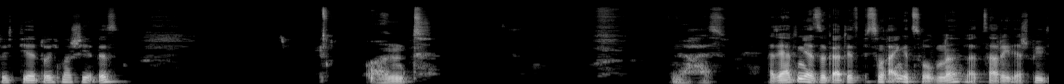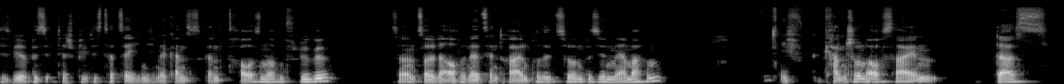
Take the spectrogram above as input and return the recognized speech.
durch die er durchmarschiert ist. Und ja, es, also er hat ihn ja sogar jetzt ein bisschen reingezogen, ne? Lazari, der spielt jetzt wieder bis, der spielt jetzt tatsächlich nicht mehr ganz, ganz draußen auf dem Flügel, sondern soll da auch in der zentralen Position ein bisschen mehr machen. Ich kann schon auch sein, dass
